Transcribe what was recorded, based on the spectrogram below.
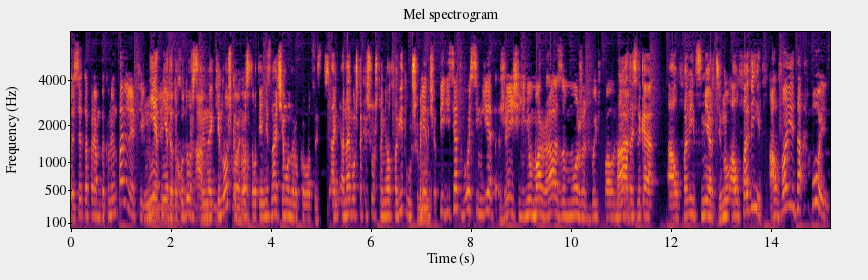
То есть это прям документальный фильм? Нет, или нет, это художественная А, киношка, понял. просто вот я не знаю, чем она руководствуется. Она, может, так решила, что не алфавит лучше Блин, выучит. 58 лет женщине, у нее маразм может быть вполне. А, то есть такая алфавит смерти. Ну, алфавит! Алфавит, да. Ой,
